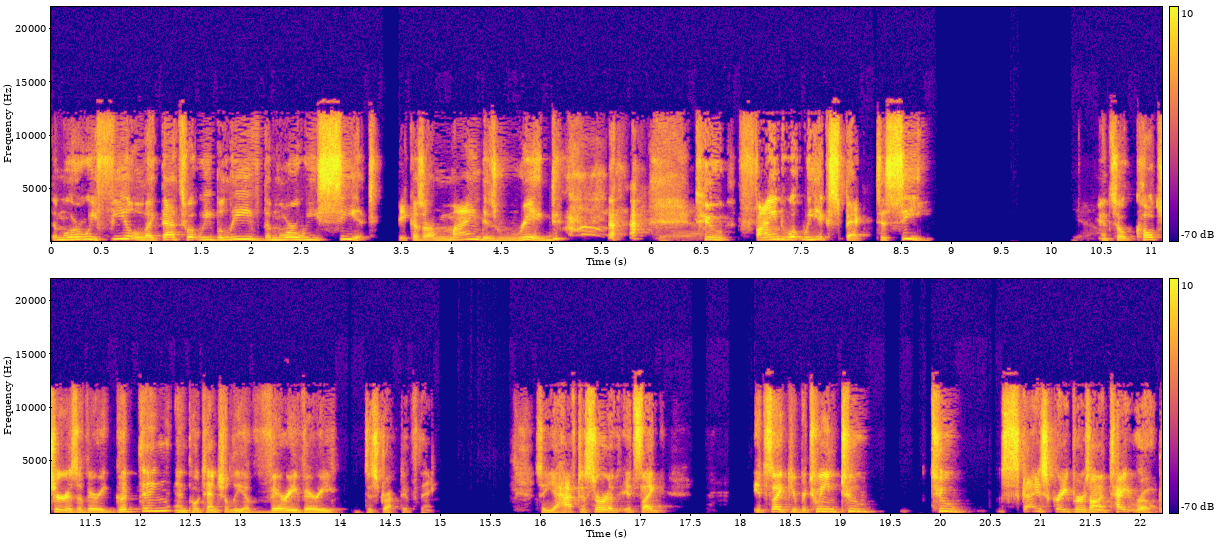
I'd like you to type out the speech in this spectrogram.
The more we feel like that's what we believe, the more we see it because our mind is rigged yeah. to find what we expect to see. And so culture is a very good thing and potentially a very, very destructive thing. So you have to sort of, it's like, it's like you're between two, two skyscrapers on a tightrope.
